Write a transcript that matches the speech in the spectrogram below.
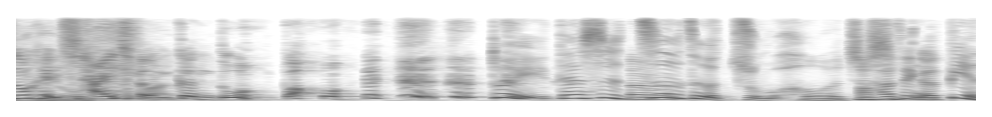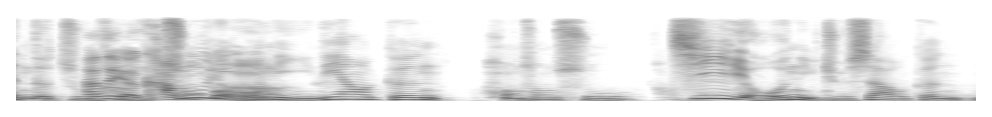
都可以拆成更多宝。对，但是这这个组合就是不变的组合。它是一个猪油你一定要跟红葱酥，鸡油你就是要跟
